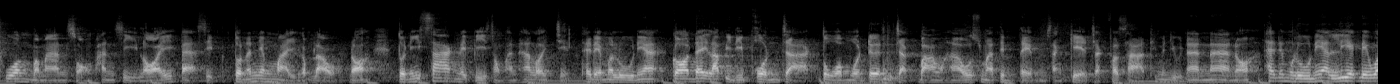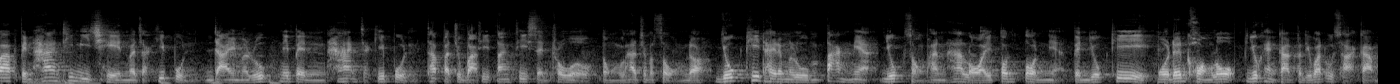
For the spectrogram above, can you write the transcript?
ช่วงประมาณ 2480 ตัวนั้นยังใหม่กับเราเนาะตัวนี้สร้างในปี 2507 ไทยไดมารูเนี่ยก็ได้รับอิทธิพลจากตัว modern จากเบาเฮาส์มาเต็มๆ สังเกตจากฟาสาที่มันอยู่ด้านหน้าเนาะไทยไดมารูเนี่ยเรียกได้ว่าเป็นห้างที่มี chain มาจากญี่ปุ่นไดมารูนี่เป็นห้างจากญี่ปุ่น ถ้าปัจจุบันที่ตั้งที่เซ็นทรัลเวิลด์ตรงราชประสงค์เนาะยุคที่ไทยไดมารูตั้งเนี่ยยุค 2,500 ต้นๆเนี่ยเป็นยุคที่ modern ครองโลก ยุคแห่งการปฏิวัติอุตสาหกรรม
